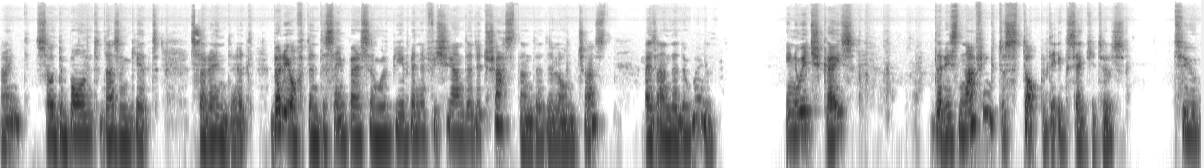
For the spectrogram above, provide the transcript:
right? So the bond doesn't get surrendered. Very often, the same person will be a beneficiary under the trust, under the loan trust, as under the will. In which case, there is nothing to stop the executors to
